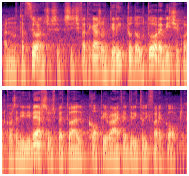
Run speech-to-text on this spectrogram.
annotazione, cioè se, se ci fate caso il diritto d'autore dice qualcosa di diverso rispetto al copyright, al diritto di fare copia,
